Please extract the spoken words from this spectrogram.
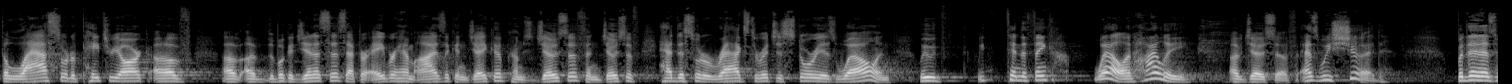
the last sort of patriarch of of, of the book of Genesis, after Abraham, Isaac, and Jacob, comes Joseph, and Joseph had this sort of rags to riches story as well. And we, would, we tend to think well and highly of Joseph, as we should. But then, as,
